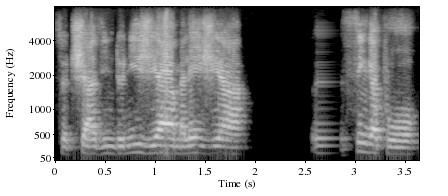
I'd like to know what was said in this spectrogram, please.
such as Indonesia, Malaysia, uh, Singapore,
